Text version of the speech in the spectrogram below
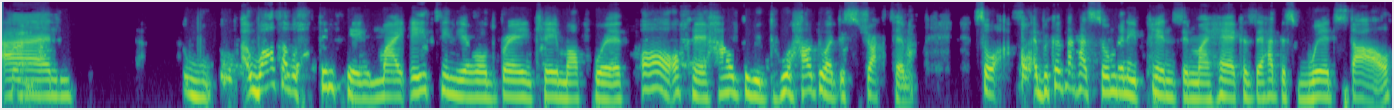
Right. And w- whilst I was thinking, my 18 year old brain came up with, oh, okay, how do we do, how do I distract him? So because I had so many pins in my hair, because they had this weird style,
